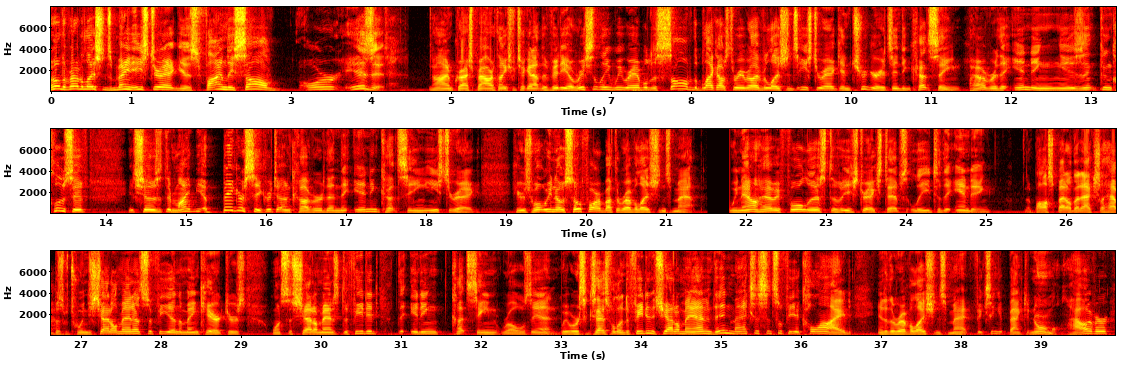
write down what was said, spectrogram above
Well, the Revelations main Easter egg is finally solved, or is it? I'm Crash Power. Thanks for checking out the video. Recently, we were able to solve the Black Ops 3 Revelations Easter egg and trigger its ending cutscene. However, the ending isn't conclusive. It shows that there might be a bigger secret to uncover than the ending cutscene Easter egg. Here's what we know so far about the Revelations map. We now have a full list of Easter egg steps that lead to the ending, the boss battle that actually happens between the Shadow Man and Sophia and the main characters. Once the Shadow Man is defeated, the ending cutscene rolls in. We were successful in defeating the Shadow Man, and then Maxis and Sophia collide into the Revelations map, fixing it back to normal. However,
